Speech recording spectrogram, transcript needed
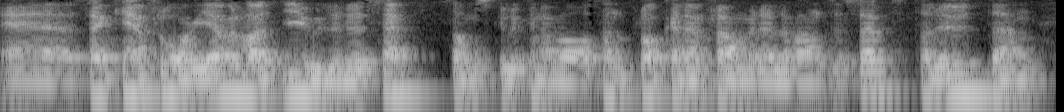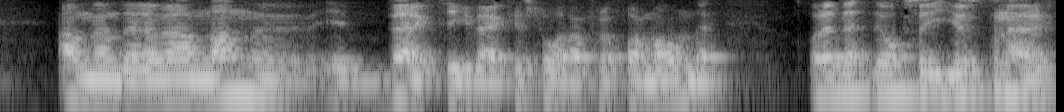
Eh, sen kan jag fråga, jag vill ha ett julrecept som skulle kunna vara, sen plockar den fram ett relevant recept, tar ut den, använder en annan eh, verktyg i verktygslådan för att forma om det. Och det, det är också just den här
